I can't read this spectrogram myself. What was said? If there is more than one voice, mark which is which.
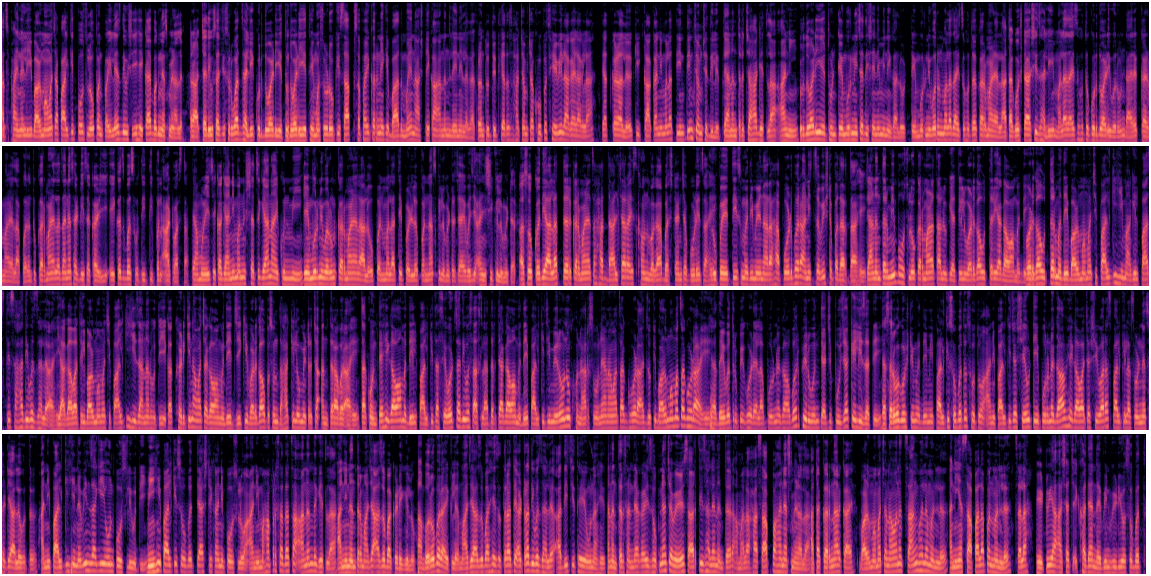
Speaker 1: आज फायनली बाळमामाच्या पालखीत पोहोचलो पण पहिल्याच दिवशी हे काय बघण्यास मिळालं? रातच्या दिवसाची सुरुवात झाली कुर्दवाडी येथे कुर्दवाडी येथे मसुडो की साफसफाई करणे करने के बाद मैं नाश्ते का आनंद लेने लगा परंतु तितक्यातच हा चमचा खूपच हेवी लागायला लागला. त्यात कळालं की काकांनी मला तीन तीन चमचे दिले त्यानंतर चहा घेतला आणि कुर्दवाडी येथून टेंभुर्णीच्या दिशेने मी निघालो. टेंभुर्णीवरून मला जायचं होतं करमाळ्याला. आता गोष्ट अशी झाली मला जायचं होतं कुर्दवाडीवरून डायरेक्ट करमाळ्याला. परंतु करमाळ्याला जाण्यासाठी सकाळी एकच बस होती ती पण आठ वाजता. त्यामुळेच एका ज्ञानी मनुष्याचं ज्ञान ऐकून मी टेंभुर्णीवरून करमाळ्याला आलो पण मला ते पडलं पन्नास किलोमीटरच्या ऐवजी ऐंशी किलोमीटर. असो कधी आलात तर करमाळ्याचा हा दालचा राईस खाऊन बघा बस स्टँडच्या पुढेच आहे. रुपये तीसमध्ये मिळणारा हा पोटभर आणि चविष्ट पदार्थ आहे. त्यानंतर मी पोहोचलो करमाळा तालुक्यातील वडगाव उत्तर या गावामध्ये. वडगाव उत्तरमध्ये बाळूमामाची पालखी ही मागील पाच ते सहा दिवस झालं आहे. या गावातील बाळूमामाची पालखी ही जाणार होती एका खडकी नावाच्या गावामध्ये जी की वडगावपासून दहा किलोमीटरच्या अंतरावर आहे. आता कोणत्याही गावामधील पालखीचा शेवटचा दिवस असला तर त्या गावामध्ये पालखीची मिरवणूक होणार. सोन्या नावाचा घोडा जो की बाळूमामाचा घोडा आहे. त्या दैवतरूपी घोड्याला पूर्ण गावभर फिरवून त्याची पूजा केली जाते. या सर्व गोष्टीमध्ये मी पालखी सोबतच होतो आणि पालखीच्या शेवटी पूर्ण गाव हे गावाच्या शिवारास पालखीला सोडण्यासाठी आलं होतं. आणि पालखी ही नवीन जागी येऊन पोहोचली होती. मीही पालखी सोबत त्याच ठिकाणी पोहोचलो आणि महाप्रसादाचा आनंद घेतला आणि नंतर माझ्या आजोबाकडे गेलो. हा बरोबर ऐकलं. माझे आजोबा हे सतरा ते अठरा दिवस झालं आधीच इथे येऊन आहेत. त्यानंतर संध्याकाळी झोपण्याच्या वेळेस आरती झाल्यानंतर आम्हाला हा साप पाहण्यास मिळाला. आता करणार काय? बाळूमामाच्या नावानं चांग भलं म्हणलं आणि या सापाला पण म्हणलं चला भेटूया अशाच एखाद्या नवीन व्हिडिओसोबत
